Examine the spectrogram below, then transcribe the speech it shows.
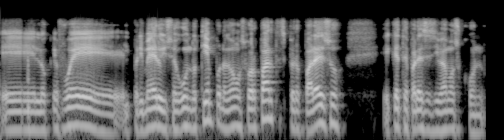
eh, lo que fue el primero y segundo tiempo. Nos vamos por partes, pero para eso, eh, ¿qué te parece si vamos con,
